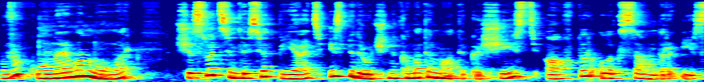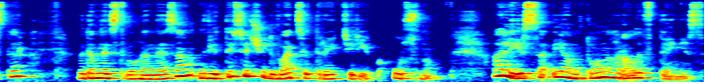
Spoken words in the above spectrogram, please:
Виконуємо номер 675 із підручника Математика 6, автор Олександр Істер, видавництво Генеза 2023 рік. Усно. Аліса і Антон грали в теніс.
